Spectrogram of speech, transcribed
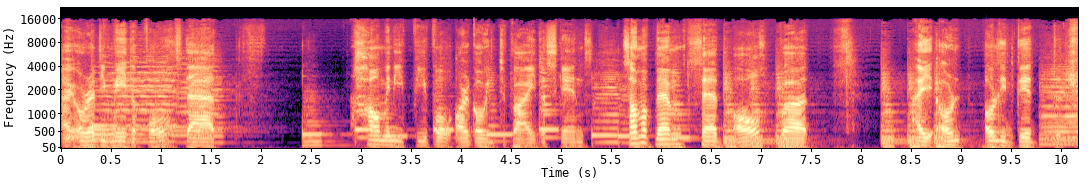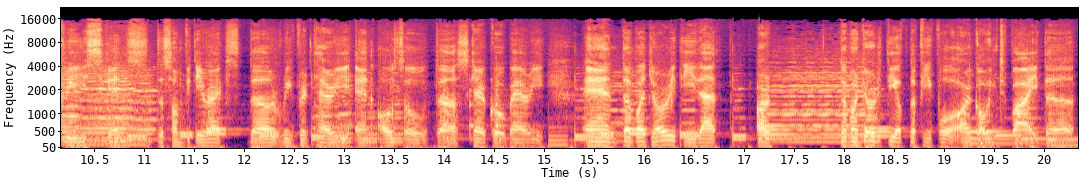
I already made a poll that how many people are going to buy the skins. Some of them said all, but I on only did the three skins, the Zombie T-Rex, the Reaper Terry, and also the Scarecrow Barry. And the majority that are the majority of the people are going to buy the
